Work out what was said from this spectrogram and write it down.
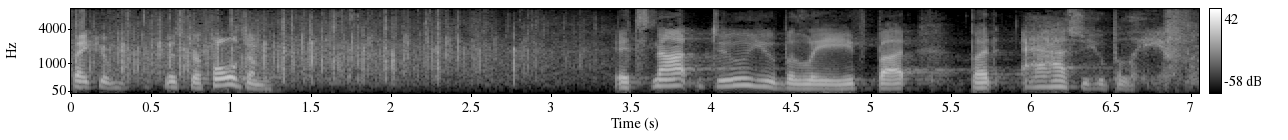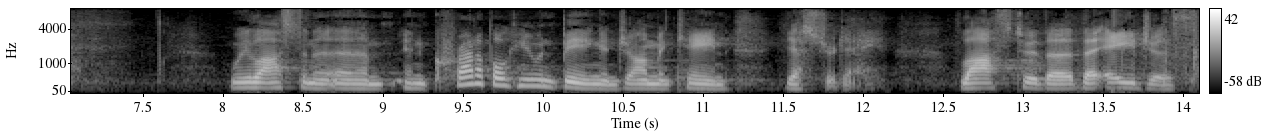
Thank you, Mr. Fulghum. It's not do you believe, but, but as you believe. We lost an, an incredible human being in John McCain yesterday lost to the, the ages.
